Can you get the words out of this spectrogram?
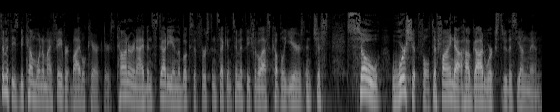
Timothy's become one of my favorite Bible characters. Connor and I have been studying the books of 1st and 2nd Timothy for the last couple of years and it's just so worshipful to find out how God works through this young man.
